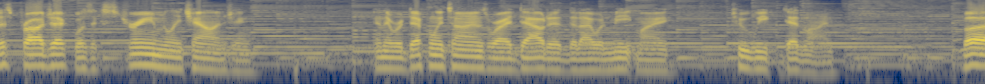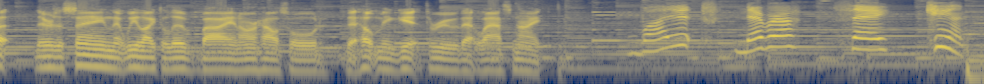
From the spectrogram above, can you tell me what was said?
This project was extremely challenging, and there were definitely times where I doubted that I would meet my two week deadline. But there's a saying that we like to live by in our household that helped me get through that last night. Wyatt, never say can't.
